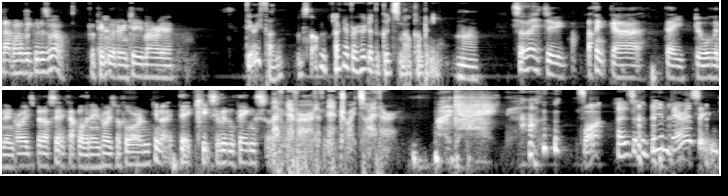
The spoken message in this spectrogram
that one will be good as well for people that are into Mario. Very fun. Good stuff. I've never heard of the Good Smile Company. No. So they do. I think uh, they do all the Nendroids, but I've seen a couple of the Nendroids before, and you know they're cutesy little things. So. I've never heard of Nendroids either. Okay. What? It's a bit embarrassing.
